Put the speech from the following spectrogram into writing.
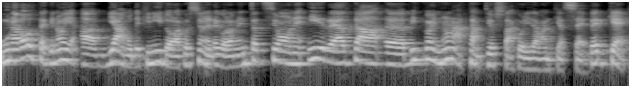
una volta che noi abbiamo definito la questione regolamentazione, in realtà eh, Bitcoin non ha tanti ostacoli davanti a sé perché,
